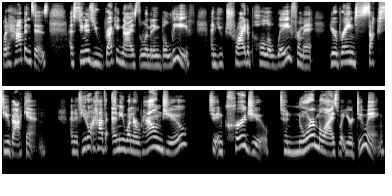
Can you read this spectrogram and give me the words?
what happens is, as soon as you recognize the limiting belief and you try to pull away from it, your brain sucks you back in. And if you don't have anyone around you to encourage you to normalize what you're doing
